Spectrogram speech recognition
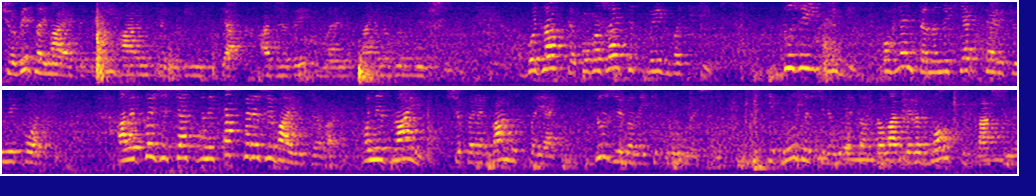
що ви займаєте такі гарні призові місця, адже ви в мене найрозумніші. Будь ласка, поважайте своїх батьків, дуже їх любіть, погляньте на них, як сяють у них очі. Але в той же час вони так переживають за вас. Вони знають, що перед вами стоять дуже великі труднощі. І ці труднощі ви будете долати разом із вашими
